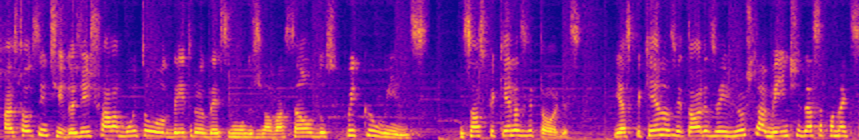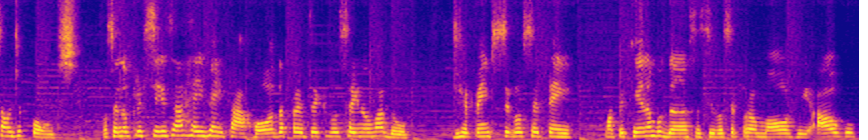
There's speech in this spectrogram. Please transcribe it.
Faz todo sentido. A gente fala muito dentro desse mundo de inovação dos quick wins, que são as pequenas vitórias. E as pequenas vitórias vêm justamente dessa conexão de pontos. Você não precisa reinventar a roda para dizer que você é inovador. De repente, se você tem uma pequena mudança, se você promove algo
